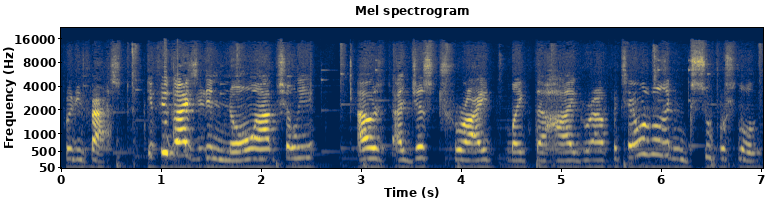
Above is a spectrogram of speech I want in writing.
pretty fast. If you guys didn't know, actually, I was I just tried like the high graphics. I was walking super slowly.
